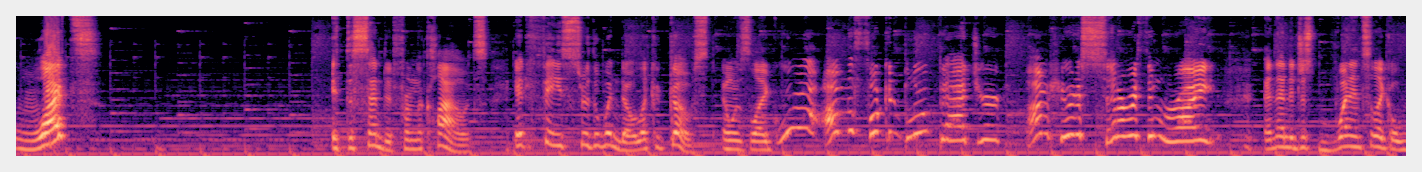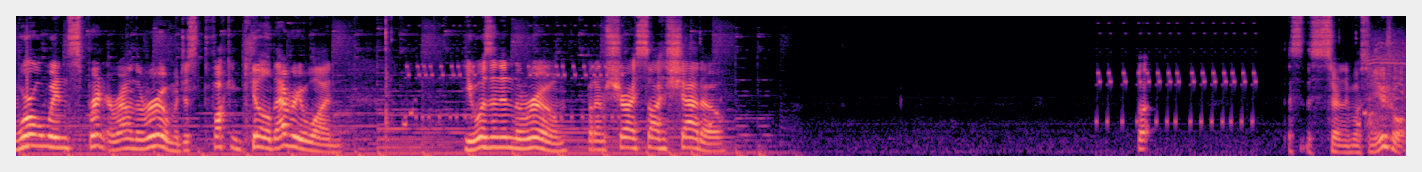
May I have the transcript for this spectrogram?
what? It descended from the clouds it phased through the window like a ghost and was like, I'm the fucking blue badger. I'm here to set everything right. And then it just went into like a whirlwind sprint around the room and just fucking killed everyone. He wasn't in the room, but I'm sure I saw his shadow. But this, this is certainly most unusual.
